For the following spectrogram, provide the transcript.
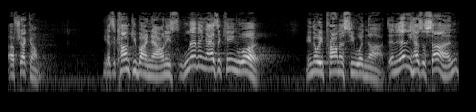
of Shechem. He has a concubine now, and he's living as a king would, even though he promised he would not. And then he has a son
